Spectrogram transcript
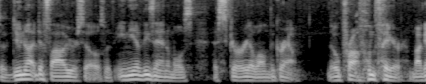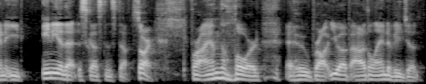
So do not defile yourselves with any of these animals that scurry along the ground. No problem there. I'm not going to eat any of that disgusting stuff. Sorry. For I am the Lord eh, who brought you up out of the land of Egypt,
